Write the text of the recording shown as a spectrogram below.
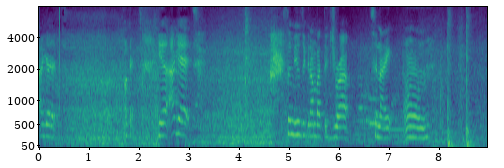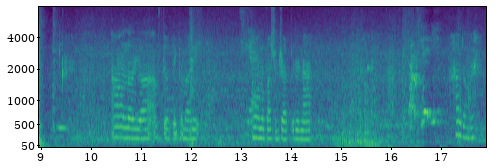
I got. Okay, yeah, I got some music that I'm about to drop tonight. Um, I don't know, y'all. I'm still thinking about it. I don't know if I should drop it or not. Hold on.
